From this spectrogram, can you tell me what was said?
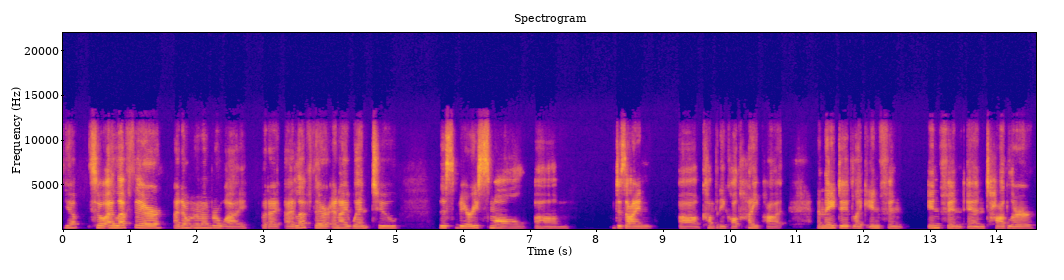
yep so i left there i don't remember why but i, I left there and i went to this very small um, design uh, company called honeypot and they did like infant infant and toddler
